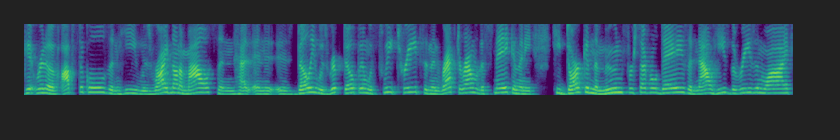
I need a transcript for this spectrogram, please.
get rid of obstacles and he was riding on a mouse and had and his belly was ripped open with sweet treats and then wrapped around with a snake and then he he darkened the moon for several days and now he's the reason why.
